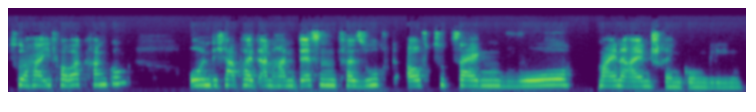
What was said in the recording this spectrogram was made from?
zur HIV-Erkrankung. Und ich habe halt anhand dessen versucht aufzuzeigen, wo meine Einschränkungen liegen.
